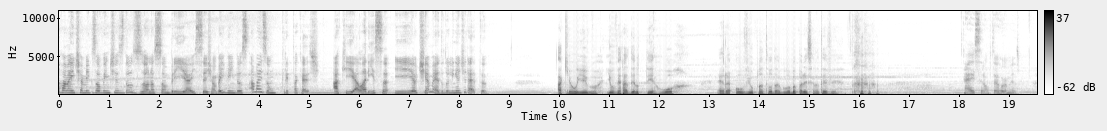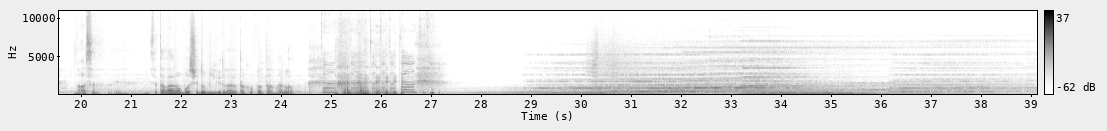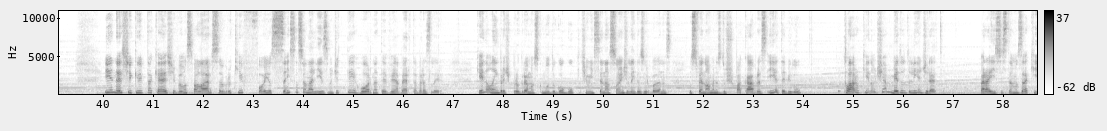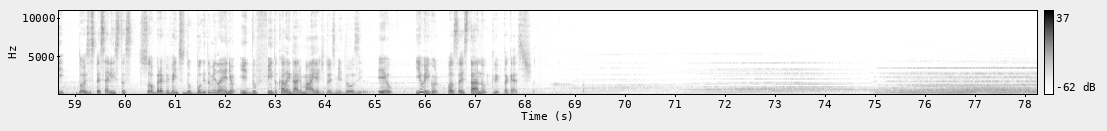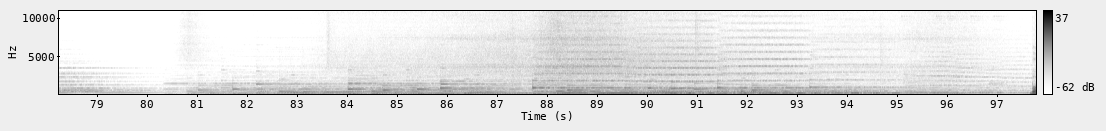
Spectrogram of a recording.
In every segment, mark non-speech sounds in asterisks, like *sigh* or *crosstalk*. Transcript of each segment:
novamente, amigos ouvintes do Zona Sombria, e sejam bem-vindos a mais um CryptoCast. Aqui é a Larissa e eu tinha medo do Linha Direta. Aqui é o Igor, e o verdadeiro terror era ouvir o plantão da Globo aparecer na TV. *laughs* É, isso era um terror mesmo. Nossa, você tá lá no almoço de domingo e do nada toca o plantão da Globo. Neste CryptoCast vamos falar sobre o que foi o sensacionalismo de terror na TV aberta brasileira. Quem não lembra de programas como o do Gugu, que tinham encenações de lendas urbanas, os fenômenos do chupacabras e ET Bilu? E claro, quem não tinha medo do linha direta? Para isso estamos aqui, dois especialistas, sobreviventes do bug do milênio e do fim do calendário maia de 2012, eu e o Igor. Você está no CryptoCast.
